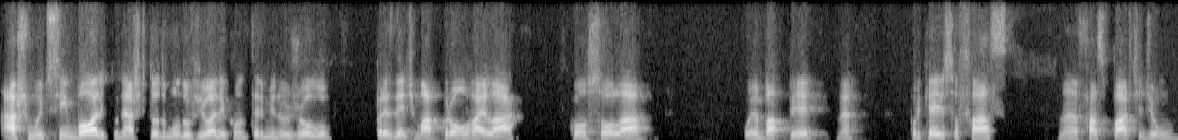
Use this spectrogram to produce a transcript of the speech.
acho muito simbólico, né? Acho que todo mundo viu ali quando termina o jogo, presidente Macron vai lá consolar o Mbappé, né? Porque isso faz, né, faz parte de um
